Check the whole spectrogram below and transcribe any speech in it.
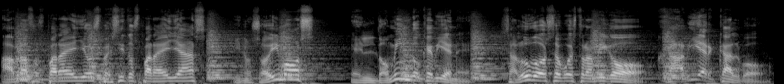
abrazos para ellos, besitos para ellas y nos oímos el domingo que viene. Saludos de vuestro amigo Javier Calvo.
